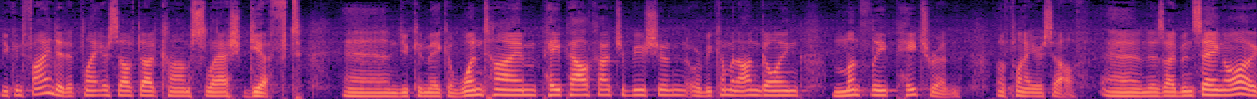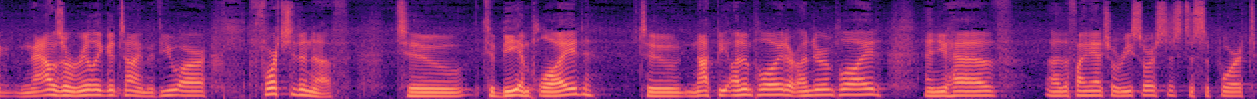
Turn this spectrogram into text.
you can find it at plantyourself.com slash gift. And you can make a one time PayPal contribution or become an ongoing monthly patron of Plant Yourself. And as I've been saying all, now's a really good time. If you are fortunate enough to to be employed, to not be unemployed or underemployed, and you have uh, the financial resources to support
